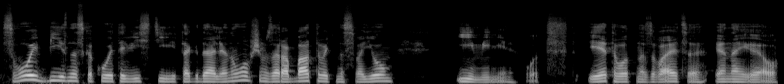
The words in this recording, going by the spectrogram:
свой бизнес какой-то вести и так далее. Ну, в общем, зарабатывать на своем имени. Вот. И это вот называется NIL.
